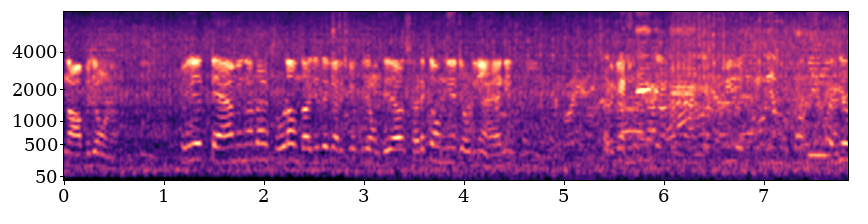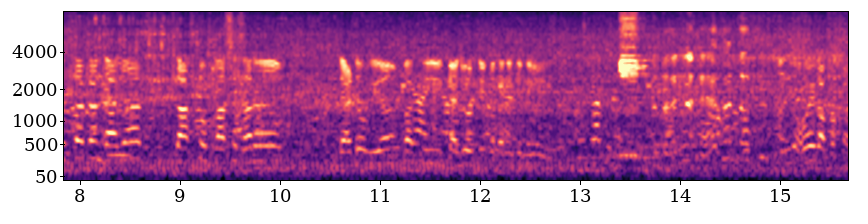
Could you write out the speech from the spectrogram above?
ਨਾ ਵਜਾਉਣ ਤੇ ਇਹ ਟਾਈਮ ਇਹਨਾਂ ਦਾ ਥੋੜਾ ਹੁੰਦਾ ਜਿਹਦੇ ਕਰਕੇ ਵਜਾਉਂਦੇ ਆ ਸੜਕਾਂ ਉਨੀਆਂ ਚੌੜੀਆਂ ਹੈ ਨਹੀਂ। ਸੜਕਾਂ ਹੋਈਆਂ ਜਦੋਂ ਤੱਕ ਅੰਦਾਜ਼ਾ 10 ਤੋਂ ਪਲੱਸ ਸਰ ਡੈੱਡ ਹੋ ਗਿਆ ਬਾਕੀ ਕੈਜੂਅਲਟੀ ਪਤਾ ਨਹੀਂ ਕਿੰਨੀ ਹੋਈ। ਅੰਦਾਜ਼ਾ ਹੈ ਸਰ ਹੋਏਗਾ ਪੱਕਾ।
